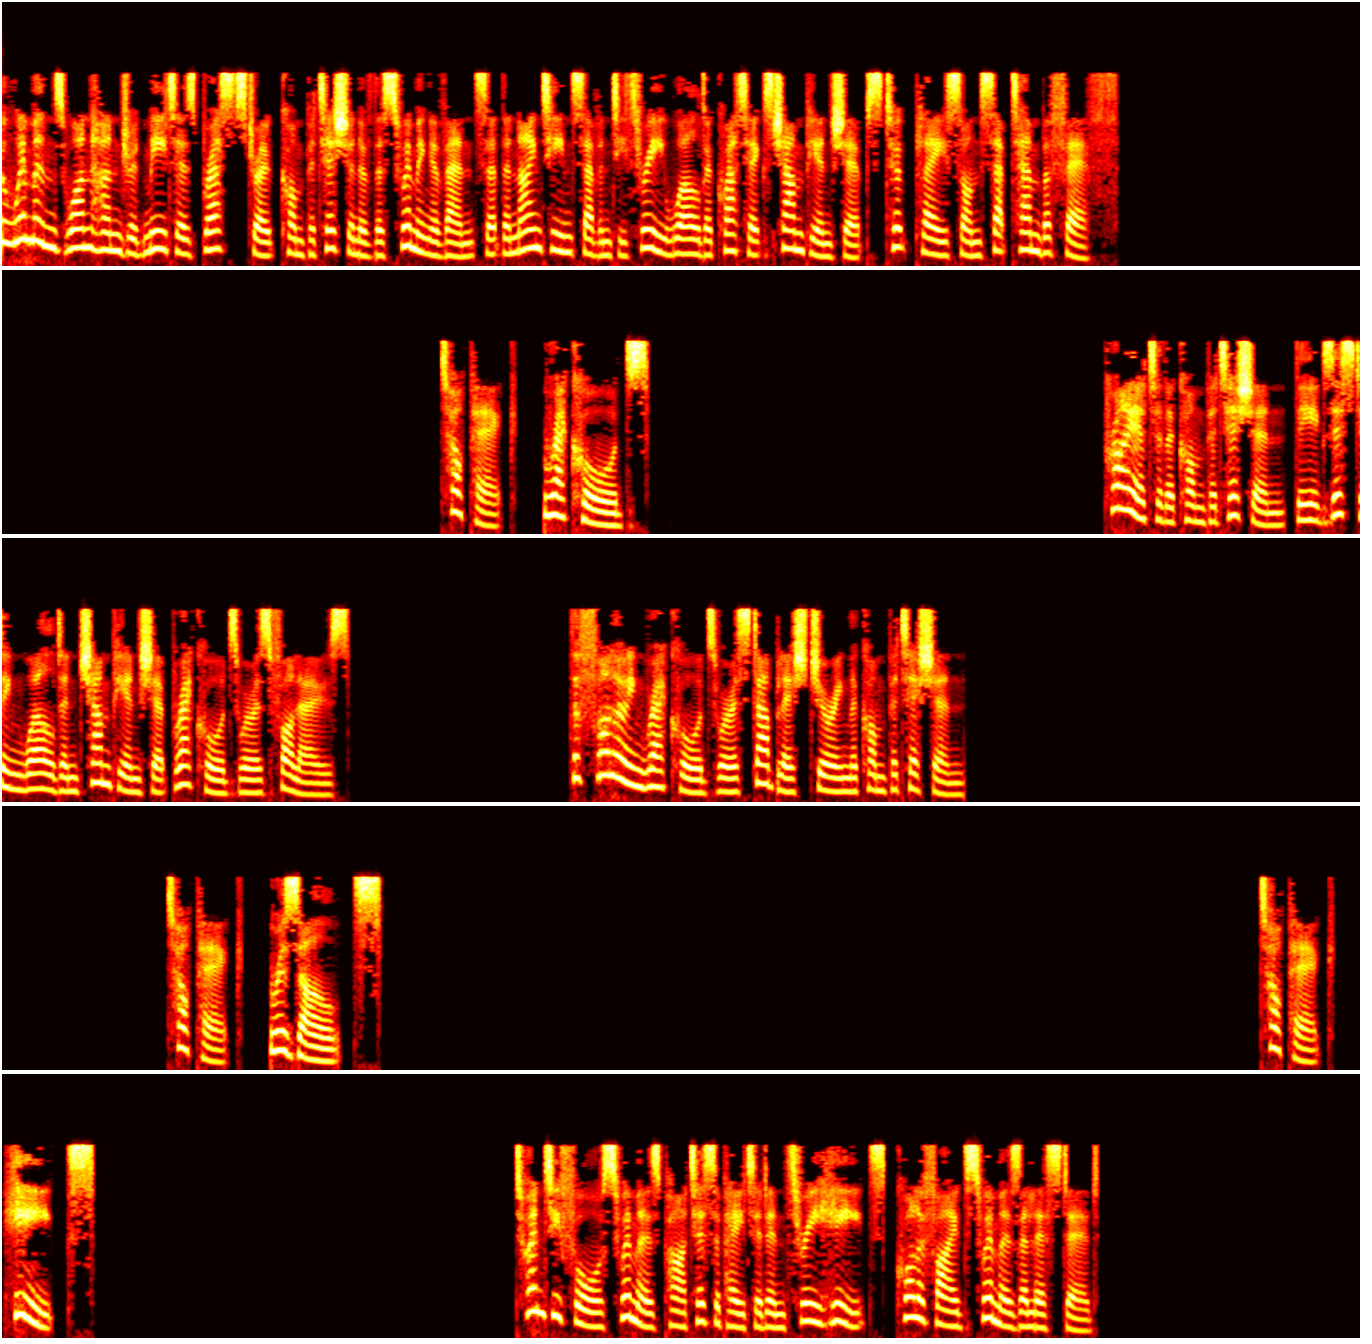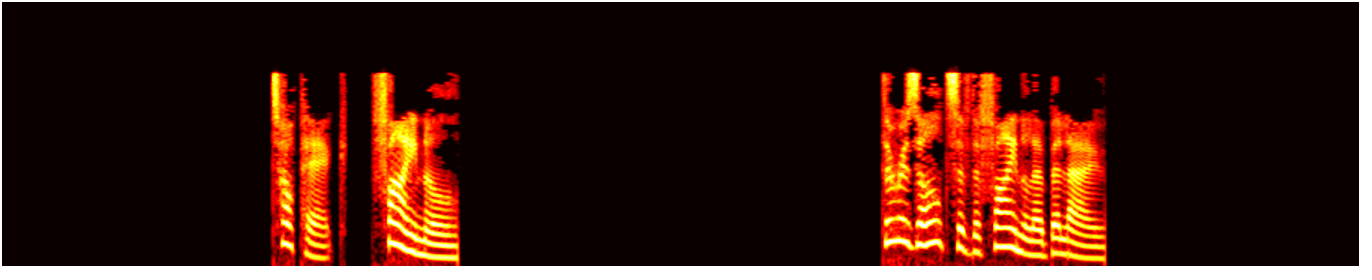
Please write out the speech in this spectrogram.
The women's 100 meters breaststroke competition of the swimming events at the 1973 World Aquatics Championships took place on September 5. Topic: Records. Prior to the competition, the existing world and championship records were as follows. The following records were established during the competition. Topic Results Topic Heats 24 swimmers participated in three heats, qualified swimmers are listed. Topic Final The results of the final are below.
